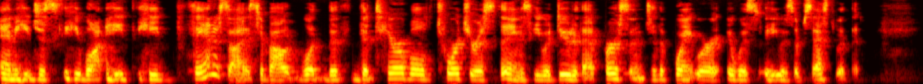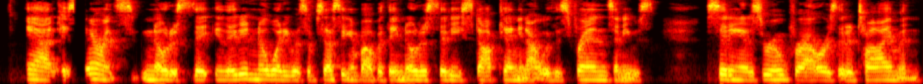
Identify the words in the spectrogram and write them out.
and he just he want he he fantasized about what the the terrible torturous things he would do to that person to the point where it was he was obsessed with it. And his parents noticed they they didn't know what he was obsessing about but they noticed that he stopped hanging out with his friends and he was sitting in his room for hours at a time and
